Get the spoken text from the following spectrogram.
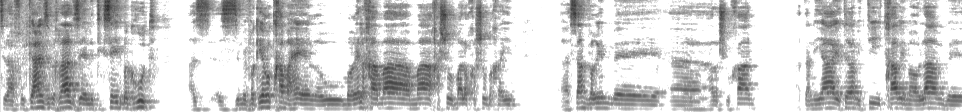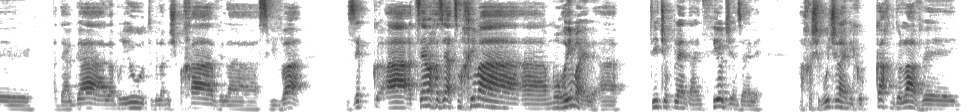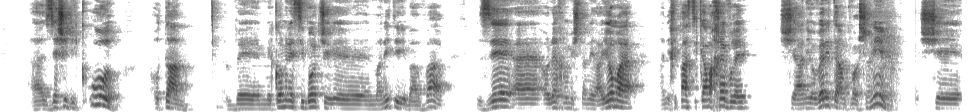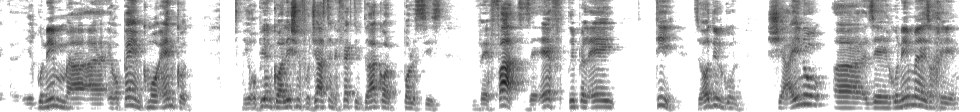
אצל האפריקאים זה בכלל, זה לטקסי התבגרות, אז, אז זה מבקר אותך מהר, הוא מראה לך מה, מה חשוב, מה לא חשוב בחיים. שם דברים אה, אה, על השולחן, אתה נהיה יותר אמיתי איתך ועם העולם, והדאגה לבריאות ולמשפחה ולסביבה, זה, הצמח הזה, הצמחים המורים האלה, ה-teacher plant, ה-entheogens האלה, החשיבות שלהם היא כל כך גדולה, וזה שדיכאו אותם, ומכל מיני סיבות שמניתי בעבר, זה uh, הולך ומשתנה. היום אני חיפשתי כמה חבר'ה שאני עובד איתם כבר שנים, שארגונים אה, אירופאים כמו ENCOD, European Coalition for Just and Effective Drug Policies, ו-FAT, זה F-A-A-T, זה עוד ארגון, שהיינו, זה ארגונים אזרחיים,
